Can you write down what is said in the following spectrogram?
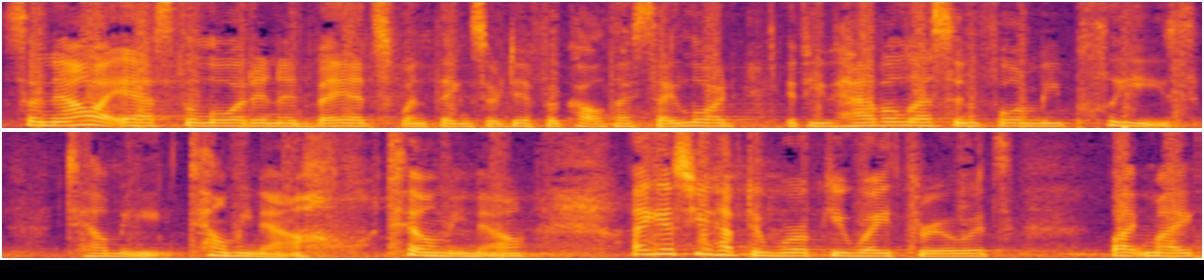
So now I ask the Lord in advance when things are difficult. I say, Lord, if you have a lesson for me, please tell me, tell me now. tell me now. I guess you have to work your way through. It's like my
